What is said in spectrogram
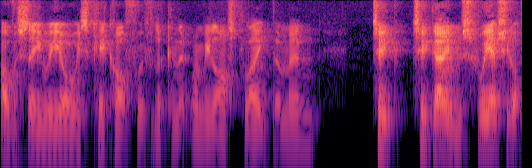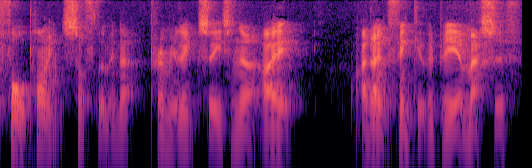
obviously we always kick off with looking at when we last played them, and two two games we actually got four points off them in that Premier League season. I I don't think it would be a massive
